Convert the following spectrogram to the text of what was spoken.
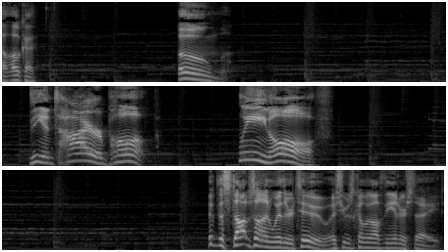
Oh, okay. Boom. The entire pump clean off. Took the stop sign with her too as she was coming off the interstate.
